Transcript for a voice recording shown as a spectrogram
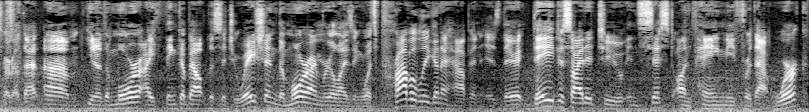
Sorry about that. Um, you know, the more I think about the situation, the more I'm realizing what's probably going to happen is they they decided to insist on paying me for that work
